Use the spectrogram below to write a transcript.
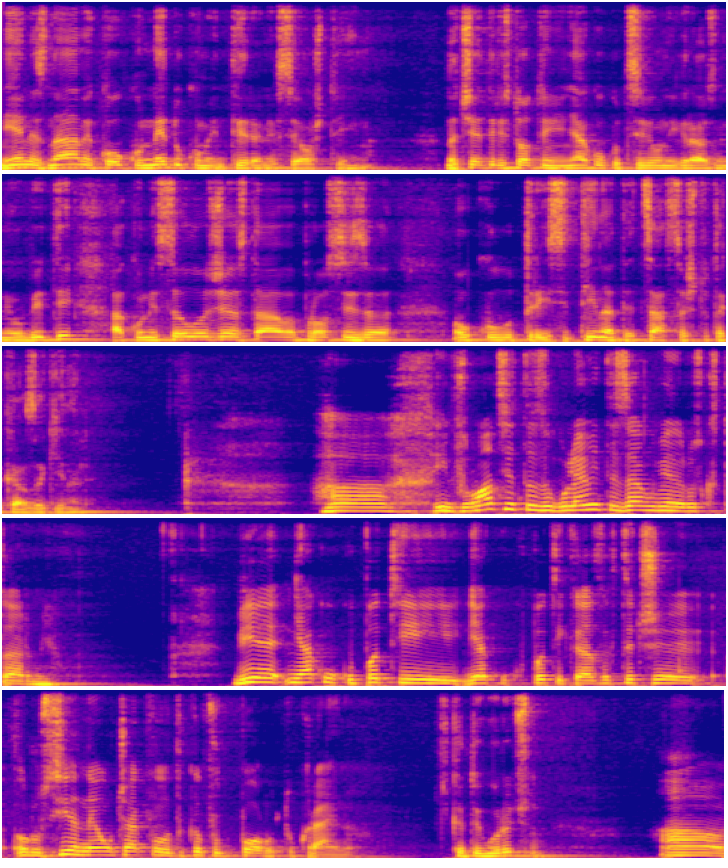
Ние не знаеме колко недокументирани все още има. На 400 и няколко цивилни граждани убити. Ако не се лъжа, става въпроси за около 30 на деца също така загинали. А, информацията за големите загуби на руската армия. Вие няколко пъти, няколко пъти казахте, че Русия не е очаквала такъв отпор от Украина. Категорично. А,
